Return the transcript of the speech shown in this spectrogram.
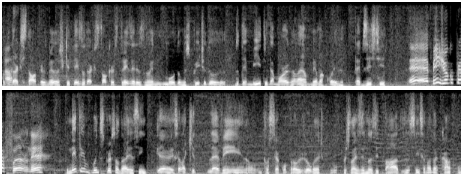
O do Ah, Darkstalkers mesmo, acho que desde o Darkstalkers 3 eles não mudam o split do, do Demitri, da Morgan lá, é a mesma coisa, até desistir. É, é bem jogo pra fã, né? E nem tem muitos personagens assim, é, sei lá, que levem você a comprar o jogo, né? Tipo, personagens inusitados, assim, sei lá, da Capcom.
